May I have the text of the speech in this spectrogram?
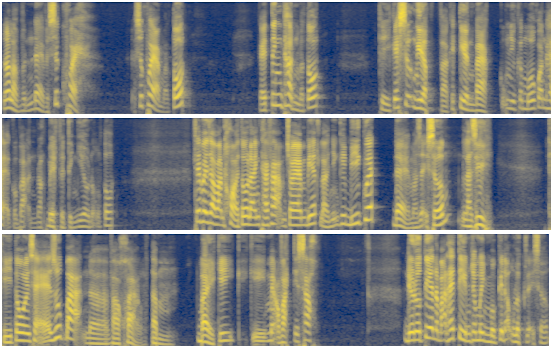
Nó là vấn đề về sức khỏe. Sức khỏe mà tốt, cái tinh thần mà tốt, thì cái sự nghiệp và cái tiền bạc cũng như các mối quan hệ của bạn, đặc biệt về tình yêu nó cũng tốt. Thế bây giờ bạn hỏi tôi là anh Thái Phạm cho em biết là những cái bí quyết để mà dậy sớm là gì? Thì tôi sẽ giúp bạn à, vào khoảng tầm 7 cái, cái, cái mẹo vặt như sau. Điều đầu tiên là bạn hãy tìm cho mình một cái động lực dậy sớm.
